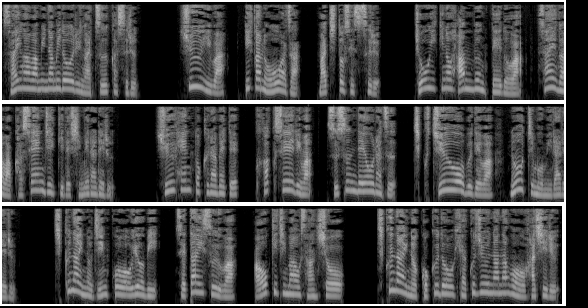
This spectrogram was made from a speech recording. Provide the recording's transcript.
西川南通りが通過する。周囲は以下の大技、町と接する。町域の半分程度は西川河川敷で占められる。周辺と比べて区画整理は進んでおらず、地区中央部では農地も見られる。地区内の人口及び世帯数は青木島を参照。地区内の国道117号を走る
